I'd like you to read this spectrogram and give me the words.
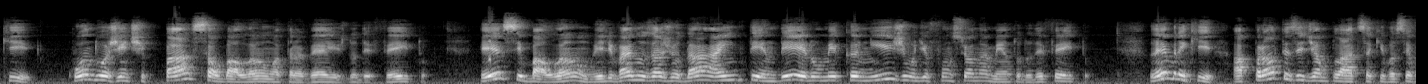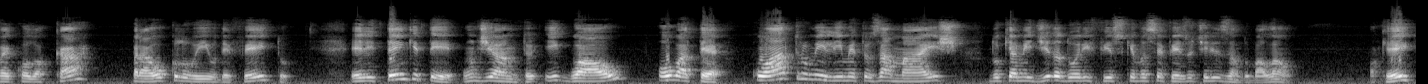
que quando a gente passa o balão através do defeito, esse balão ele vai nos ajudar a entender o mecanismo de funcionamento do defeito. Lembrem que a prótese de amplátia que você vai colocar para ocluir o defeito, ele tem que ter um diâmetro igual ou até 4 milímetros a mais do que a medida do orifício que você fez utilizando o balão. Ok?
